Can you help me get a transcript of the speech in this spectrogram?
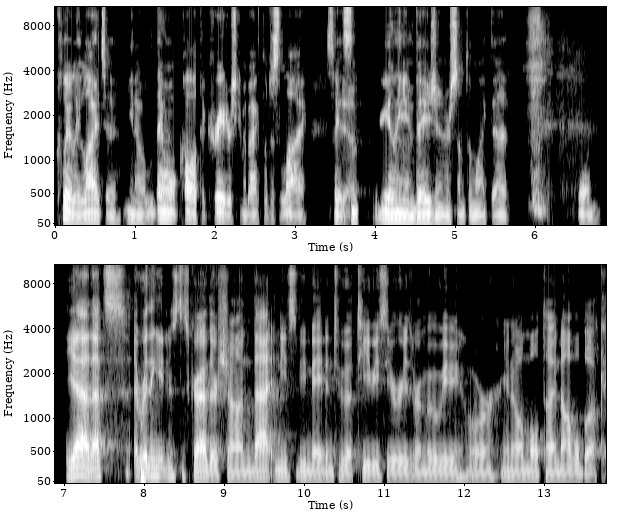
clearly lie to. You know, they won't call it the creators coming back, they'll just lie, say it's yeah. alien invasion or something like that. So. Yeah, that's everything you just described there, Sean. That needs to be made into a TV series or a movie or you know a multi-novel book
